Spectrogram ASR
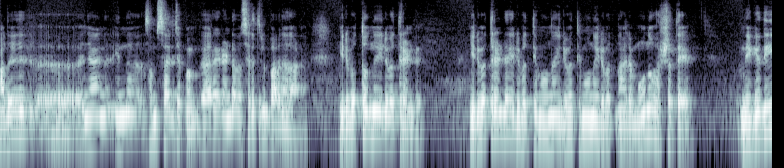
അത് ഞാൻ ഇന്ന് സംസാരിച്ചപ്പം വേറെ രണ്ട് അവസരത്തിലും പറഞ്ഞതാണ്. ഇരുപത്തൊന്ന് ഇരുപത്തിരണ്ട് ഇരുപത്തിരണ്ട് ഇരുപത്തിമൂന്ന് ഇരുപത്തിമൂന്ന് ഇരുപത്തിനാല് മൂന്ന് വർഷത്തെ നികുതി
